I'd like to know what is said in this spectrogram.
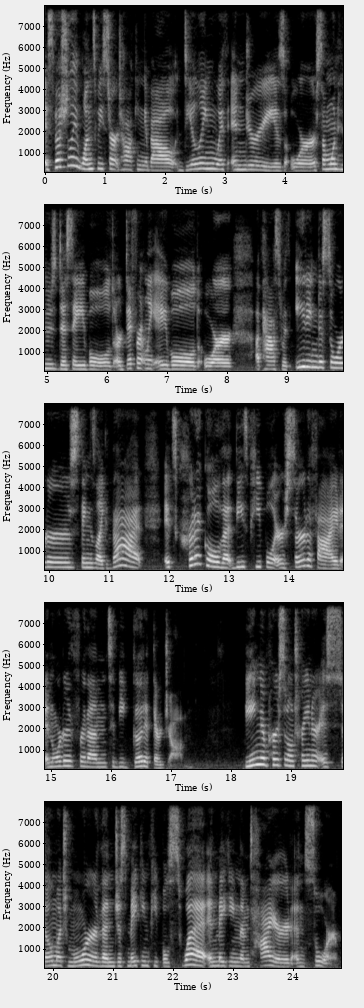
especially once we start talking about dealing with injuries or someone who's disabled or differently abled or a past with eating disorders, things like that, it's critical that these people are certified in order for them to be good at their job. Being a personal trainer is so much more than just making people sweat and making them tired and sore.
